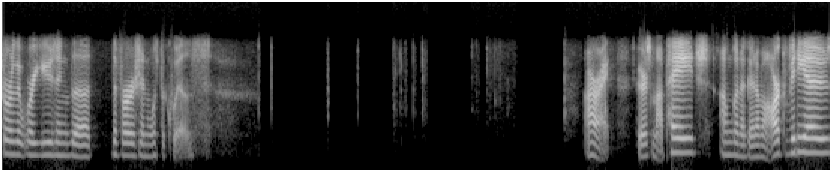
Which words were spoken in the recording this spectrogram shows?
sure that we're using the, the version with the quiz. All right, here's my page. I'm going to go to my ARC videos.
